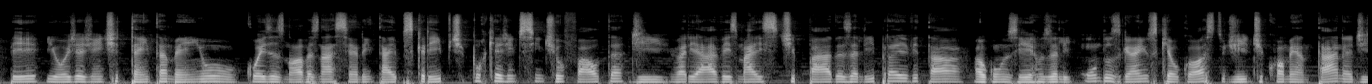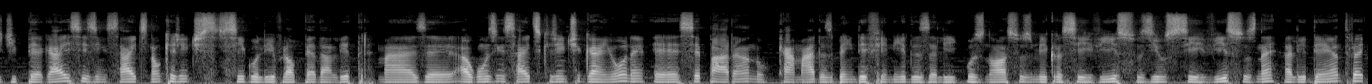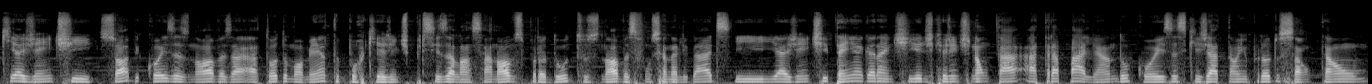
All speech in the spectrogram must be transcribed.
PHP, e hoje a gente tem também o, coisas novas nascendo em TypeScript, porque a gente sentiu falta de variáveis mais tipadas ali para evitar alguns erros ali. Um dos ganhos que eu gosto de, de comentar, né, de, de pegar esses insights, não que a gente siga o livro ao pé da letra, mas é alguns insights que a gente ganhou, né, é, separando camadas bem definidas ali, os nossos microserviços microserviços e os serviços, né, ali dentro é que a gente sobe coisas novas a, a todo momento, porque a gente precisa lançar novos produtos, novas funcionalidades e a gente tem a garantia de que a gente não está atrapalhando coisas que já estão em produção. Então,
